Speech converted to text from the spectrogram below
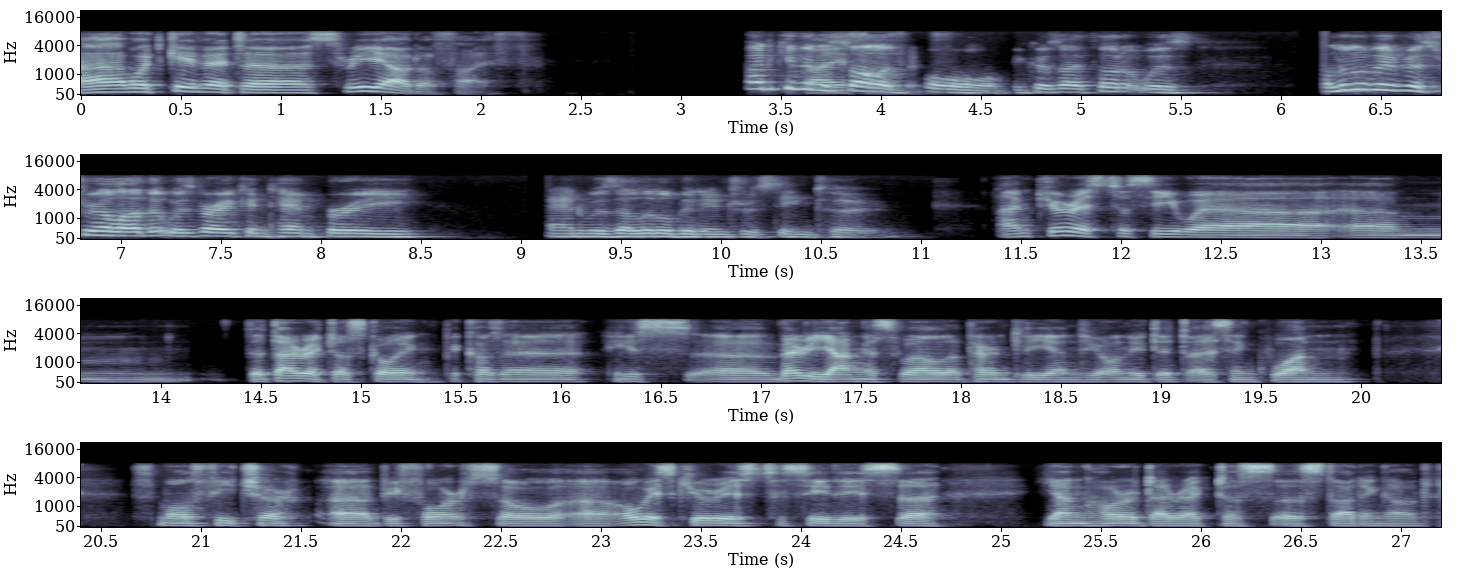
I would give it a three out of five. I'd give it a solid four because I thought it was a little bit of a thriller that was very contemporary and was a little bit interesting too. I'm curious to see where um, the director's going because uh, he's uh, very young as well, apparently, and he only did, I think, one small feature uh, before. So uh, always curious to see these uh, young horror directors uh, starting out.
